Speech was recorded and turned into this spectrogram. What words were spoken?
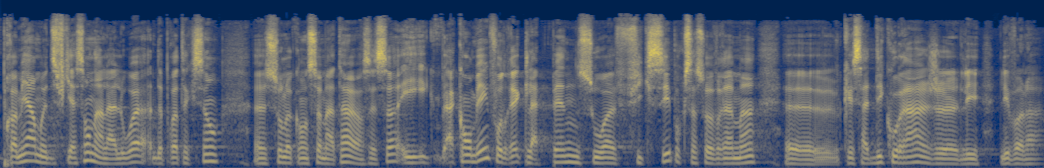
première modification dans la loi de protection euh, sur le consommateur, c'est ça? Et à combien il faudrait que la peine soit fixée pour que ça soit vraiment, euh, que ça décourage les, les voleurs?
